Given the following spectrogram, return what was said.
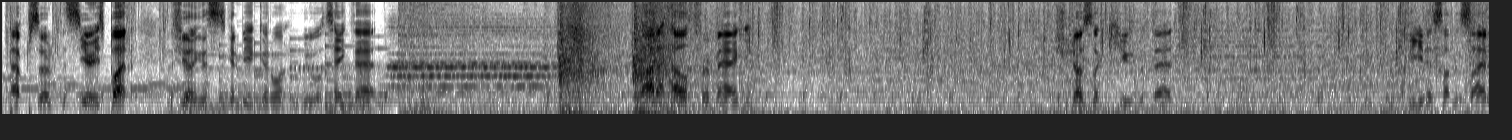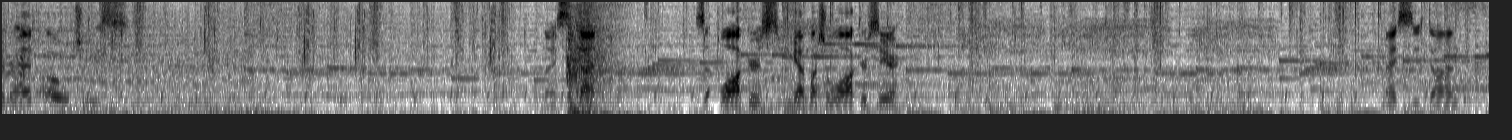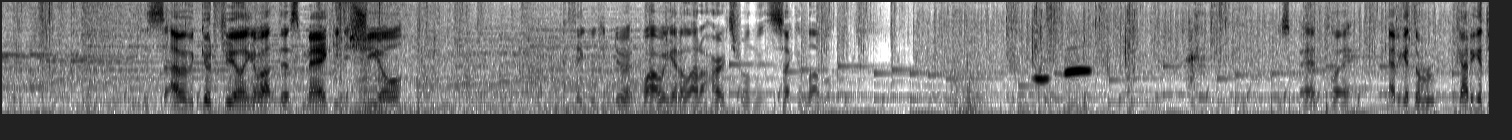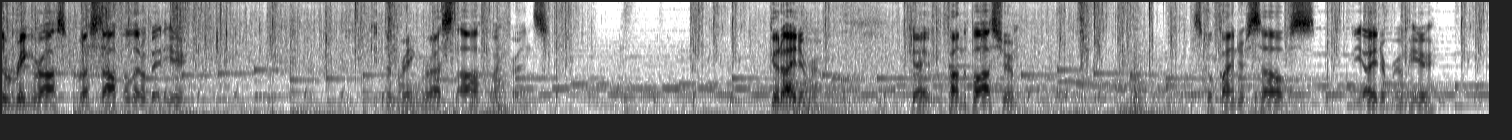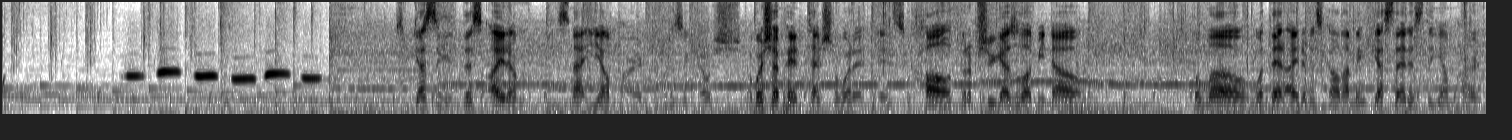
episode of the series, but the feeling this is going to be a good one. We will take that. A lot of health for Maggie. She does look cute with that fetus on the side of her head. Oh, jeez. Nicely done. Walkers. We got a bunch of walkers here. Nicely done. This, I have a good feeling about this. Maggie to Sheol. I think we can do it. Wow, we got a lot of hearts for only the second level. Just bad play. Gotta get the gotta get the ring rust rust off a little bit here. Get the ring rust off, my friends. Good item room. Okay, found the boss room. Let's go find ourselves the item room here. So I'm guessing this item, it's not Yum Heart. What is it? I wish, I wish I paid attention to what it is called, but I'm sure you guys will let me know below what that item is called. I'm going to guess that is the Yum Heart.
